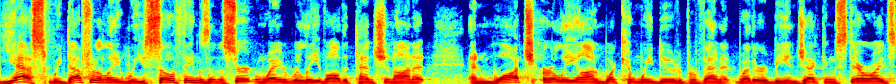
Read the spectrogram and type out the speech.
Yes, we definitely, we sew things in a certain way to relieve all the tension on it and watch early on what can we do to prevent it, whether it be injecting steroids,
